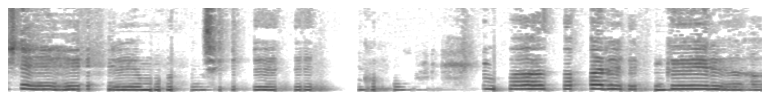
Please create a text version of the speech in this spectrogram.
शहर मुझको बाज़ार लग रहा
